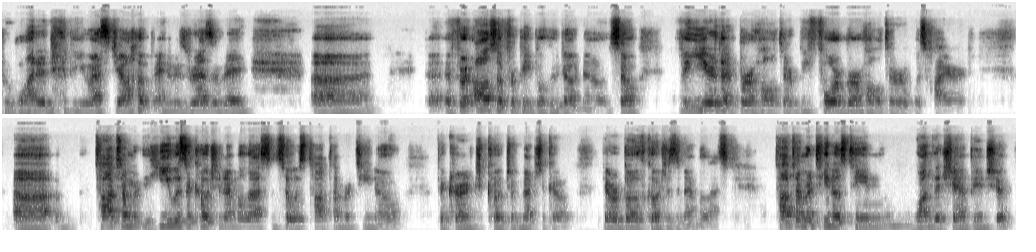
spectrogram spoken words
who wanted the U.S. job and whose resume, uh, uh, for also for people who don't know. So the year that Berhalter before Berhalter was hired, uh, Tata he was a coach in MLS and so was Tata Martino, the current coach of Mexico. They were both coaches in MLS. Tata Martino's team won the championship.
